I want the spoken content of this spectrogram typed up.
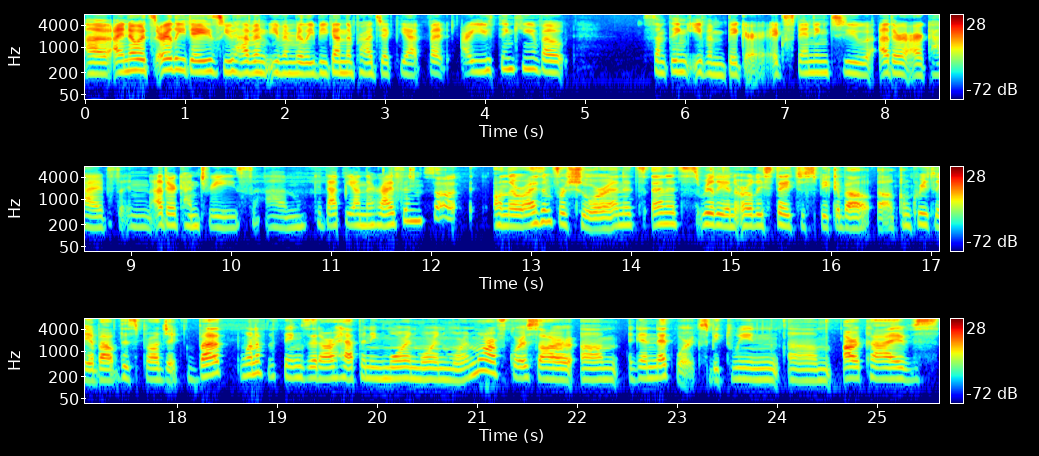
Uh, I know it's early days, you haven't even really begun the project yet, but are you thinking about something even bigger, expanding to other archives in other countries? Um, could that be on the horizon? So on the horizon for sure, and it's and it's really an early stage to speak about uh, concretely about this project. But one of the things that are happening more and more and more and more, of course, are um, again networks between um, archives,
